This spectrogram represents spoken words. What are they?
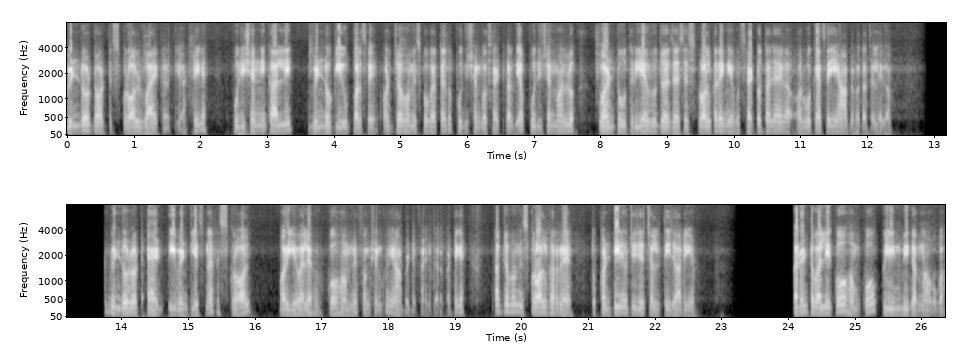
विंडो डॉट स्क्रॉल वाई कर दिया, ठीक है? पोजीशन निकाल ली विंडो की ऊपर से और जब हम इसको करते हैं तो पोजीशन को सेट कर दिया। पोजीशन मान लो वन टू थ्री है, वो जो जैसे स्क्रॉल करेंगे वो सेट होता जाएगा और वो कैसे यहाँ पे पता चलेगा। Window dot add event listener scroll और ये वाले को हमने फ़ंक्शन को यहाँ पे डिफाइन कर रखा ठीक है? अब जब हम स्क्रॉल कर रहे हैं तो कंटिन्यू चीज़ें चलती जा रही हैं। करंट वाली को हमको क्लीन भी करना होगा।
